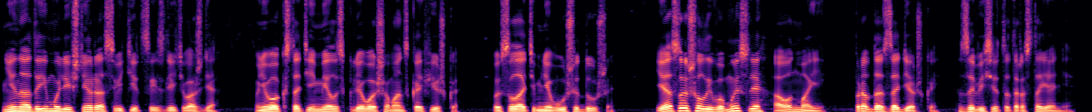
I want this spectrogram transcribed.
Не надо ему лишний раз светиться и злить вождя. У него, кстати, имелась клевая шаманская фишка – посылать мне в уши души. Я слышал его мысли, а он мои. Правда, с задержкой. Зависит от расстояния.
